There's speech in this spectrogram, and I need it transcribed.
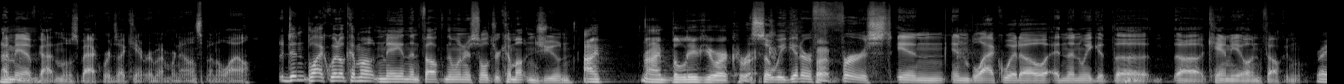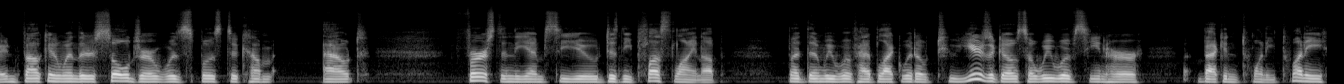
I may have gotten those backwards. I can't remember now. It's been a while. Didn't Black Widow come out in May, and then Falcon and the Winter Soldier come out in June? I I believe you are correct. So we get her But- first in in Black Widow, and then we get the uh, cameo in Falcon. Right, and Falcon Winter Soldier was supposed to come out first in the MCU Disney Plus lineup, but then we would have had Black Widow two years ago, so we would have seen her back in 2020,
